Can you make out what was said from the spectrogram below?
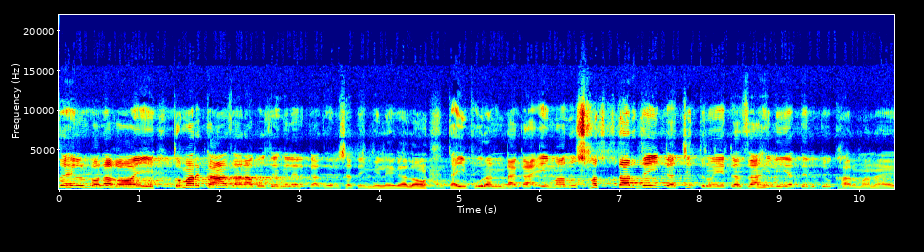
জাহেল বলা হয়? তোমার কাজ আর আবু জাহেলের কাজের সাথে মিলে গেল। তাই পুরান ঢাকা এই মানুষ হত্যার যেইটা চিত্র, এটা জাহিলিয়াতের যুগ হার মানায়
